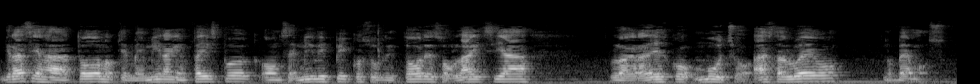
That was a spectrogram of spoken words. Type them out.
Gracias a todos los que me miran en Facebook. 11 mil y pico suscriptores o likes ya. Lo agradezco mucho. Hasta luego. Nos vemos.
